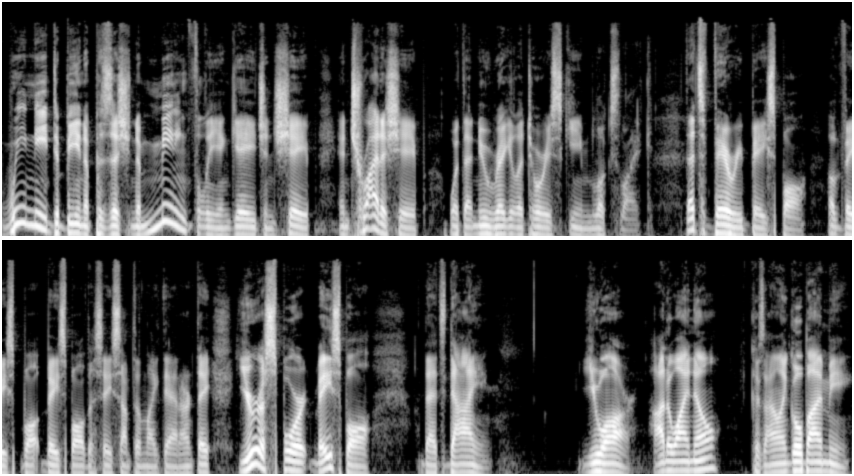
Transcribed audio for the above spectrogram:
we need to be in a position to meaningfully engage and shape and try to shape what that new regulatory scheme looks like. That's very baseball of baseball baseball to say something like that, aren't they? You're a sport baseball that's dying. You are. How do I know? Because I only go by me.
